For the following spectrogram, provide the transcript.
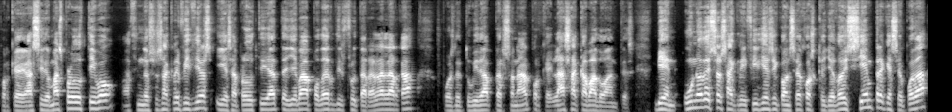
Porque has sido más productivo haciendo esos sacrificios y esa productividad te lleva a poder disfrutar a la larga pues de tu vida personal porque la has acabado antes. Bien, uno de esos sacrificios y consejos que yo doy siempre que se pueda,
